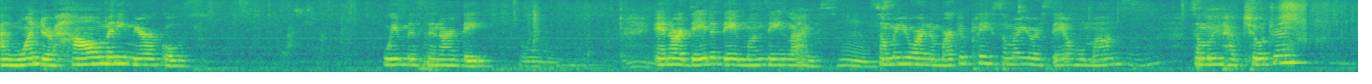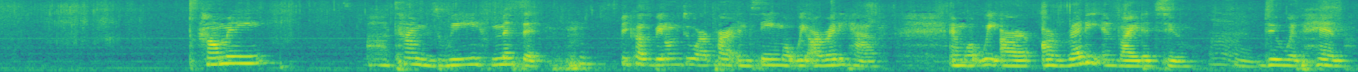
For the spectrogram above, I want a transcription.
I wonder how many miracles we miss in our day. In our day to day mundane lives. Mm. Some of you are in the marketplace, some of you are stay at home moms, some of you have children. How many uh, times we miss it because we don't do our part in seeing what we already have and what we are already invited to do with Him.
